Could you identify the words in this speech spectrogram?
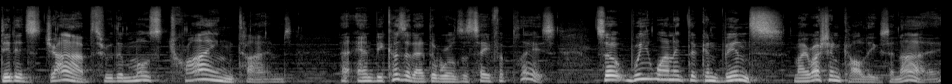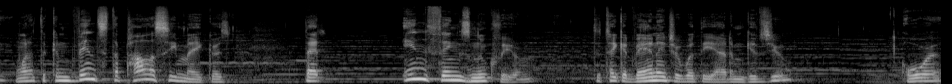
did its job through the most trying times. Uh, and because of that, the world's a safer place. So we wanted to convince, my Russian colleagues and I, wanted to convince the policymakers that in things nuclear, to take advantage of what the atom gives you, or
